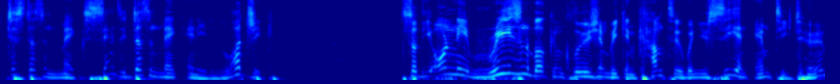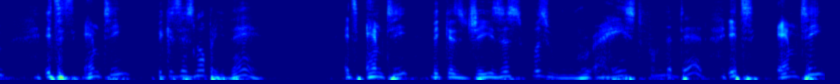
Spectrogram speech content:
It just doesn't make sense. It doesn't make any logic. So, the only reasonable conclusion we can come to when you see an empty tomb, it's empty because there's nobody there. It's empty because Jesus was raised from the dead. It's empty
